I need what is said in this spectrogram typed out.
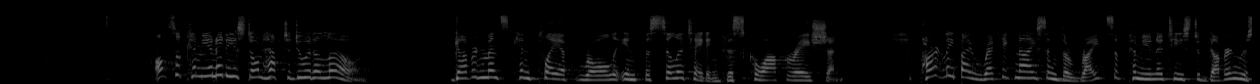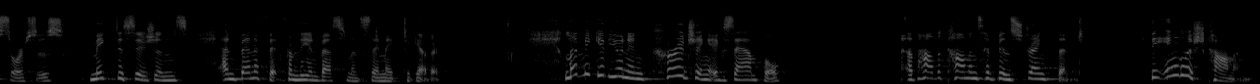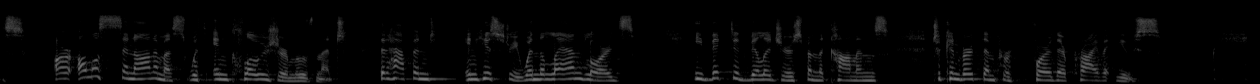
Also, communities don't have to do it alone. Governments can play a role in facilitating this cooperation, partly by recognizing the rights of communities to govern resources, make decisions, and benefit from the investments they make together. Let me give you an encouraging example of how the commons have been strengthened. The English commons are almost synonymous with enclosure movement that happened in history when the landlords evicted villagers from the commons to convert them for, for their private use.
